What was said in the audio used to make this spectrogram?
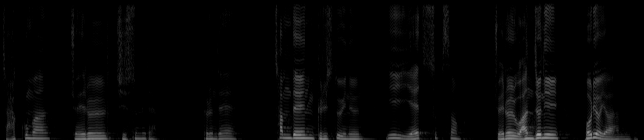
자꾸만 죄를 짓습니다. 그런데 참된 그리스도인은 이 옛 습성, 죄를 완전히 버려야 합니다.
